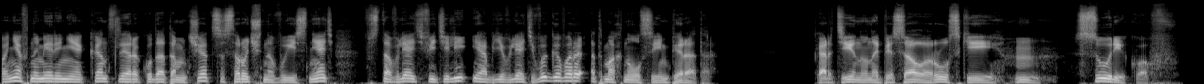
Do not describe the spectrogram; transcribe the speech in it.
Поняв намерение канцлера куда-то мчаться, срочно выяснять, вставлять фитили и объявлять выговоры, отмахнулся император. Картину написал русский... Хм, Суриков.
